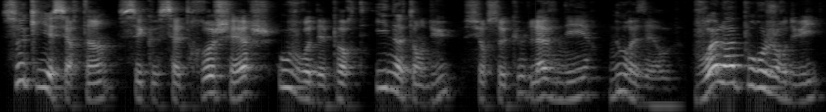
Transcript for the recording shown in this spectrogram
Ce qui est certain, c'est que cette recherche ouvre des portes inattendues sur ce que l'avenir nous réserve. Voilà pour aujourd'hui.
